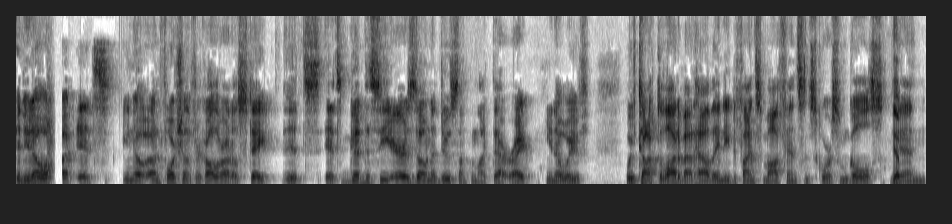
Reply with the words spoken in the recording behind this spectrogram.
And you know what? It's you know, unfortunately for Colorado State, it's it's good to see Arizona do something like that, right? You know, we've we've talked a lot about how they need to find some offense and score some goals. Yep. And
